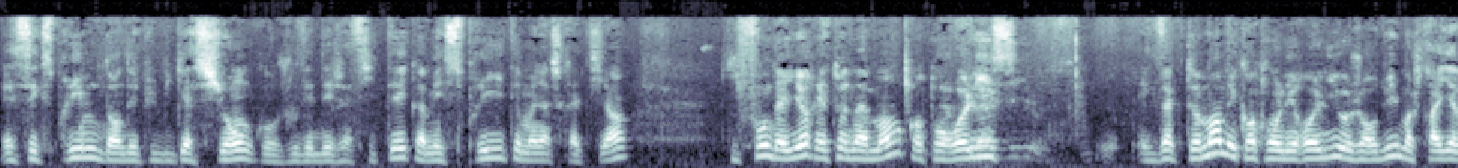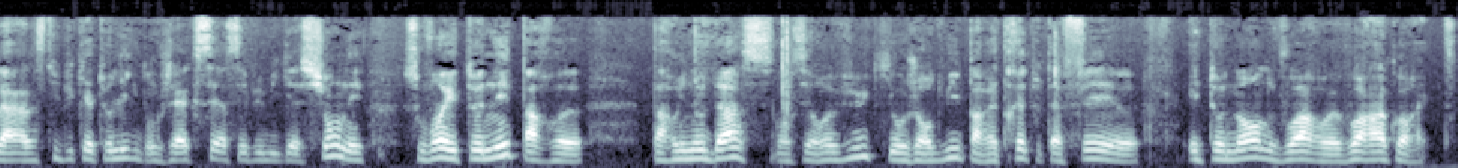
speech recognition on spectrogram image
Elle s'exprime dans des publications que je vous ai déjà citées, comme Esprit, Témoignages chrétiens, qui font d'ailleurs étonnamment, quand on relit Exactement, mais quand on les relit aujourd'hui, moi je travaille à l'Institut catholique, donc j'ai accès à ces publications, on est souvent étonné par, euh, par une audace dans ces revues qui aujourd'hui paraîtrait tout à fait euh, étonnante, voire, euh, voire incorrecte.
